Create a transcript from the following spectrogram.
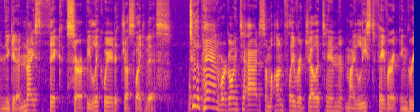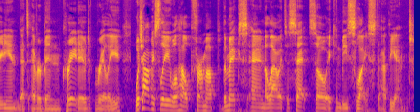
and you get a nice thick syrupy liquid just like this. To the pan, we're going to add some unflavored gelatin, my least favorite ingredient that's ever been created, really, which obviously will help firm up the mix and allow it to set so it can be sliced at the end.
